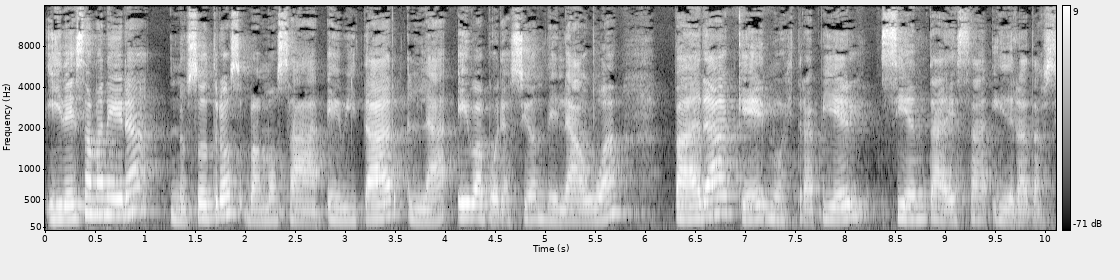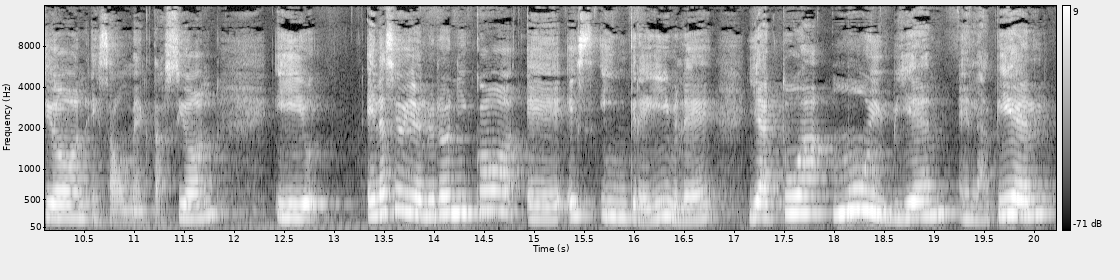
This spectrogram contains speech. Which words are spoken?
Y de esa manera nosotros vamos a evitar la evaporación del agua para que nuestra piel sienta esa hidratación, esa humectación y el ácido hialurónico eh, es increíble y actúa muy bien en la piel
